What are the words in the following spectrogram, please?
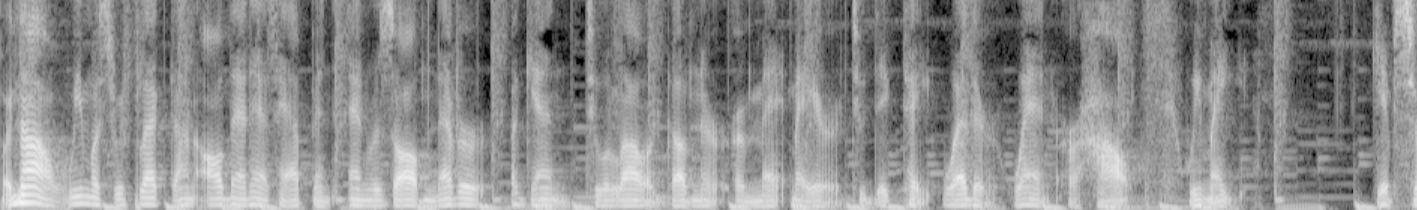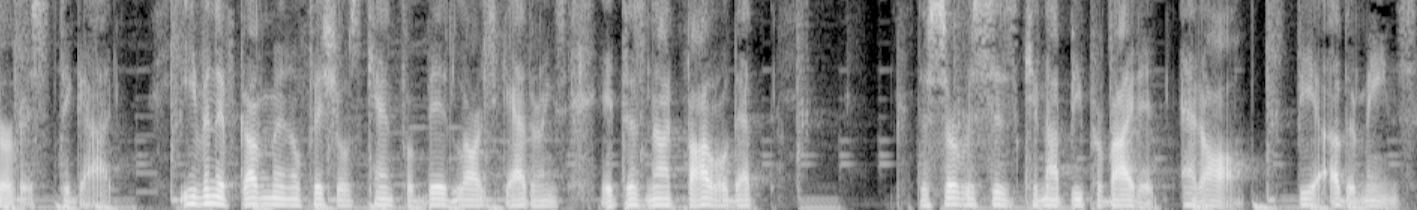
But now we must reflect on all that has happened and resolve never again to allow a governor or mayor to dictate whether, when, or how we may give service to God. Even if government officials can forbid large gatherings, it does not follow that the services cannot be provided at all via other means.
